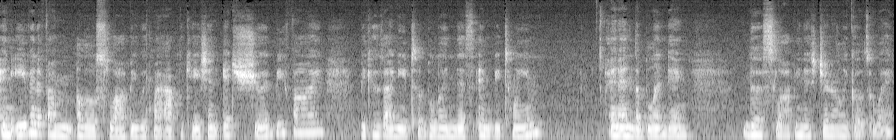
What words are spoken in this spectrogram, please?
And even if I'm a little sloppy with my application, it should be fine because I need to blend this in between. And in the blending, the sloppiness generally goes away.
